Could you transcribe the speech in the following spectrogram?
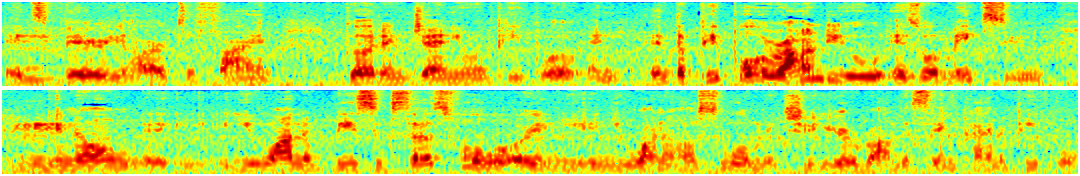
It's Mhm. very hard to find good and genuine people, and, and the people around you is what makes you. Mhm. You know, eh, you want to be successful, or and you, and you want to hustle. Well, make sure you're around the same kind of people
